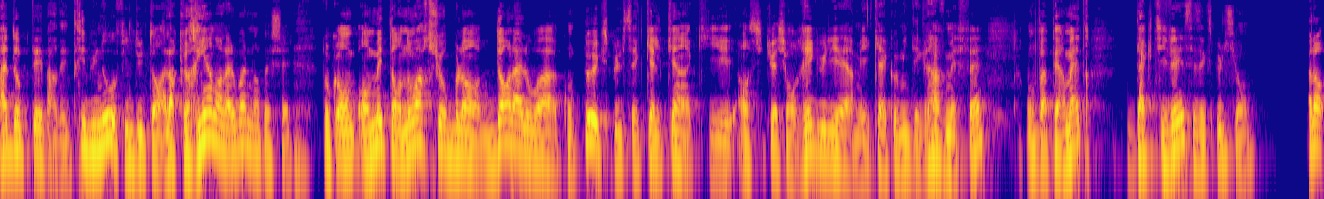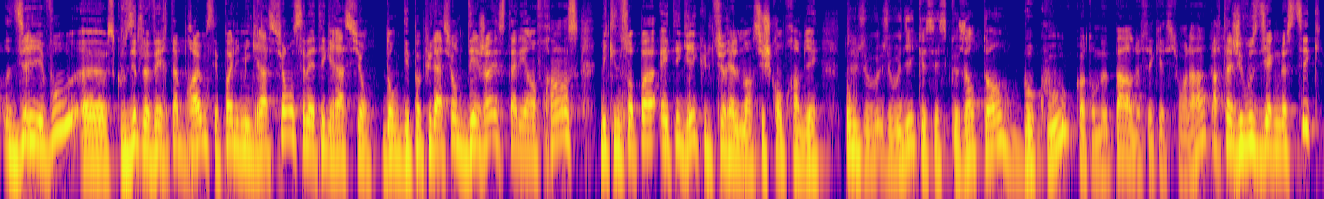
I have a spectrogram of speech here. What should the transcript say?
adoptées par des tribunaux au fil du temps, alors que rien dans la loi ne l'empêchait. Donc en, en, mettant noir sur blanc dans la loi qu'on peut expulser quelqu'un qui est en situation régulière mais qui a commis des graves méfaits, on va permettre d'activer ces expulsions. Alors, diriez-vous, euh, ce que vous dites, le véritable problème, c'est pas l'immigration, c'est l'intégration. Donc, des populations déjà installées en France, mais qui ne sont pas intégrées culturellement, si je comprends bien. Donc, je, vous, dis que c'est ce que j'entends beaucoup quand on me parle de ces questions-là. Partagez-vous ce diagnostic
